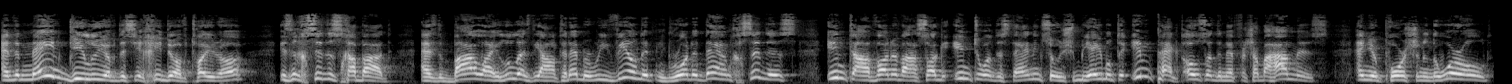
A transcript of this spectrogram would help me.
And the main gilui of this Yechida of Torah is in Chassidus Chabad as the Baal Ha'ilula, as the Alter Rebbe revealed it and brought it down, Chassidus, into Havana V'Asag, into understanding, so you should be able to impact also the Nefesh HaBahamis and your portion in the world,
